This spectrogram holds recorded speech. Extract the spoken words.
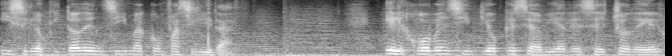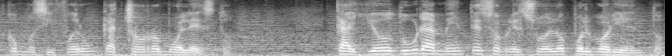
y se lo quitó de encima con facilidad. El joven sintió que se había deshecho de él como si fuera un cachorro molesto cayó duramente sobre el suelo polvoriento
